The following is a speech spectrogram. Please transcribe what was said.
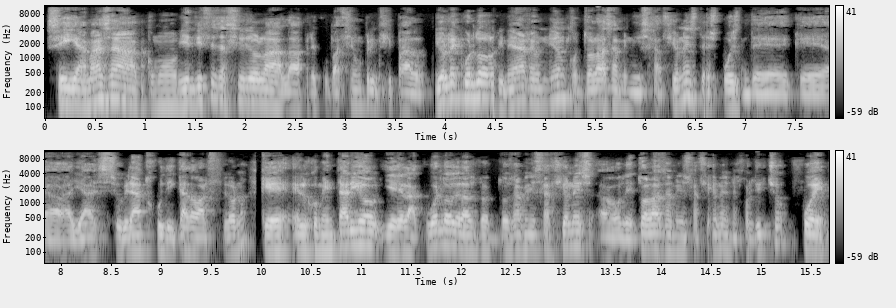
Sí, además, ah, como bien dices, ha sido la, preocupación principal. Yo recuerdo la primera reunión con todas las administraciones después de que ah, ya se hubiera adjudicado Barcelona, que el comentario y el acuerdo de las dos administraciones, ah, o de todas las administraciones, mejor dicho, fue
